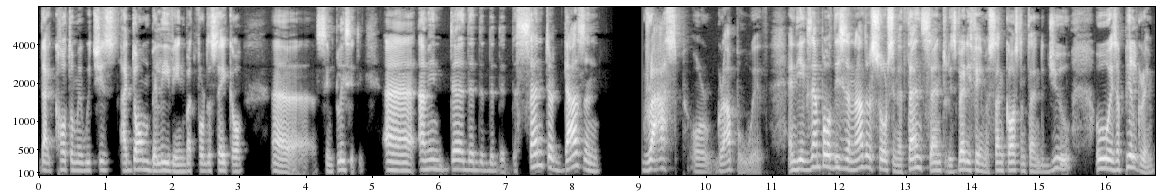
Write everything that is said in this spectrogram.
dichotomy, which is I don't believe in, but for the sake of simplicity. Uh, I mean, the, the, the, the, center doesn't grasp or grapple with. And the example of this is another source in the 10th century, is very famous, St. Constantine the Jew, who is a pilgrim,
